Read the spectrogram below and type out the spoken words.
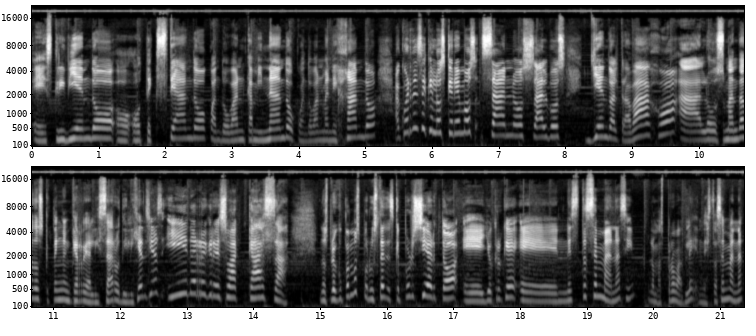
eh, escribiendo o, texteando cuando van caminando o cuando van manejando. Acuérdense que los queremos sanos, salvos, yendo al trabajo, a los mandados que tengan que realizar o diligencias y de regreso a casa. Nos preocupamos por ustedes, que por cierto, eh, yo creo que en esta semana, sí, lo más probable, en esta semana,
